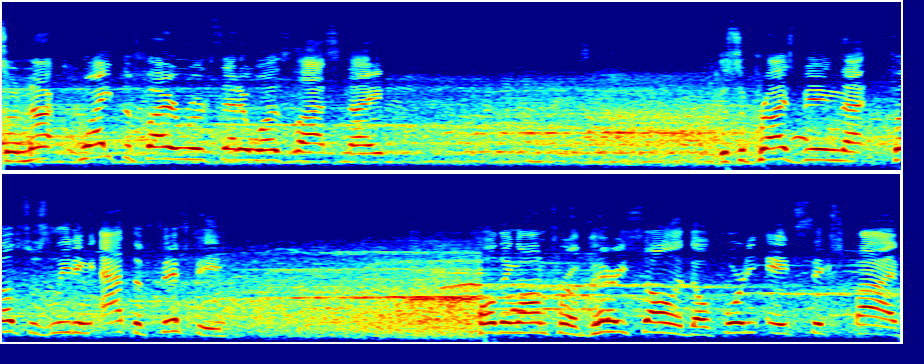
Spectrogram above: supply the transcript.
So not quite the fireworks that it was last night. The surprise being that Phelps was leading at the 50. Holding on for a very solid though, 48.65.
